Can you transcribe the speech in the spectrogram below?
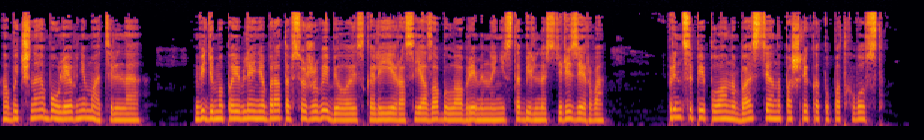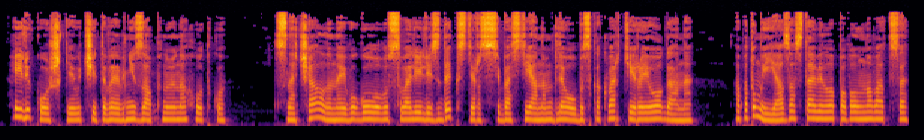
Обычная более внимательная. Видимо, появление брата все же выбило из колеи, раз я забыла о временной нестабильности резерва принципе, плана Бастиана пошли коту под хвост. Или кошки, учитывая внезапную находку. Сначала на его голову свалились Декстер с Себастьяном для обыска квартиры Иоганна, а потом и я заставила поволноваться.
